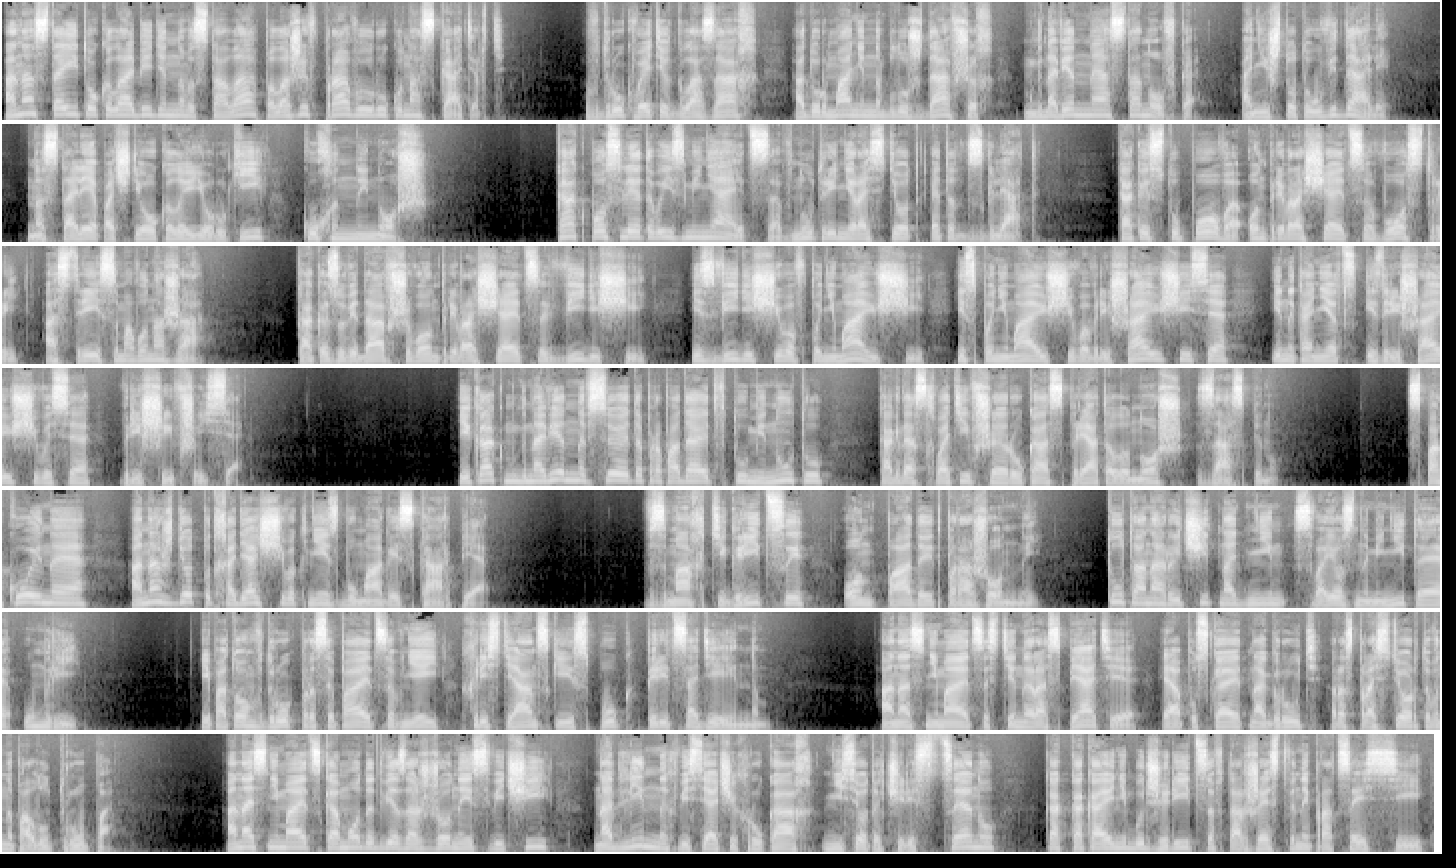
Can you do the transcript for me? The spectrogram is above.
Она стоит около обеденного стола, положив правую руку на скатерть. Вдруг в этих глазах, одурманенно блуждавших, мгновенная остановка. Они что-то увидали. На столе почти около ее руки кухонный нож. Как после этого изменяется, внутренне растет этот взгляд. Как из тупого он превращается в острый, острее самого ножа. Как из увидавшего он превращается в видящий, из видящего в понимающий, из понимающего в решающийся и, наконец, из решающегося в решившийся. И как мгновенно все это пропадает в ту минуту, когда схватившая рука спрятала нож за спину. Спокойная, она ждет подходящего к ней с бумагой Скарпия. Взмах тигрицы, он падает пораженный. Тут она рычит над ним свое знаменитое «Умри» и потом вдруг просыпается в ней христианский испуг перед содеянным. Она снимает со стены распятие и опускает на грудь распростертого на полу трупа. Она снимает с комода две зажженные свечи, на длинных висячих руках несет их через сцену, как какая-нибудь жрица в торжественной процессии,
